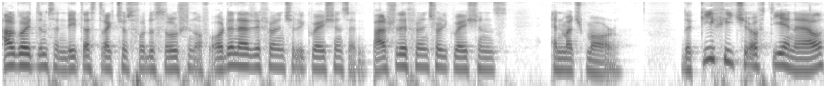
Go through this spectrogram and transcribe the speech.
algorithms and data structures for the solution of ordinary differential equations and partial differential equations, and much more. The key feature of TNL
